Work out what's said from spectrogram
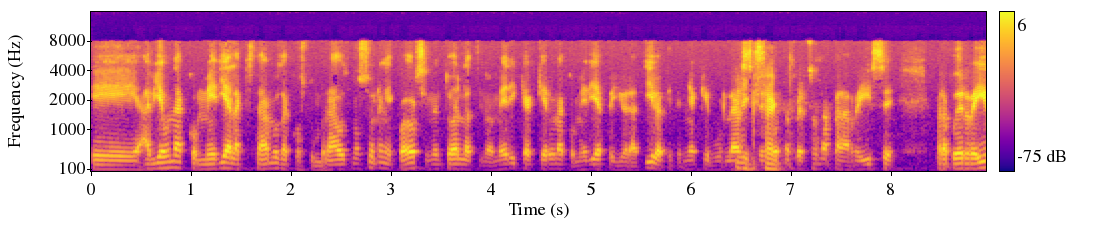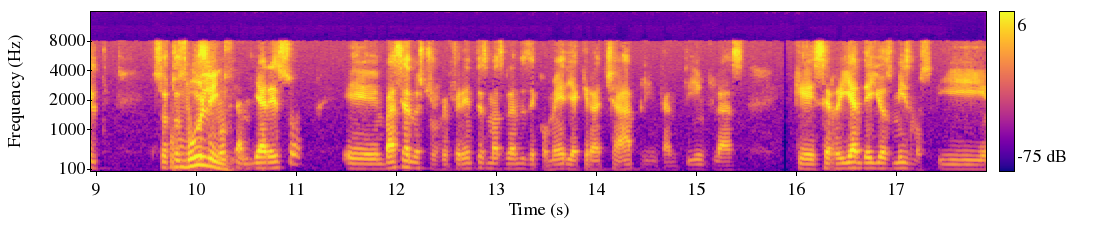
eh, había una comedia a la que estábamos acostumbrados, no solo en Ecuador, sino en toda Latinoamérica, que era una comedia peyorativa, que tenía que burlarse de otra persona para reírse, para poder reírte. Nosotros quisimos cambiar eso eh, en base a nuestros referentes más grandes de comedia, que era Chaplin, Cantinflas, que se reían de ellos mismos. Y,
